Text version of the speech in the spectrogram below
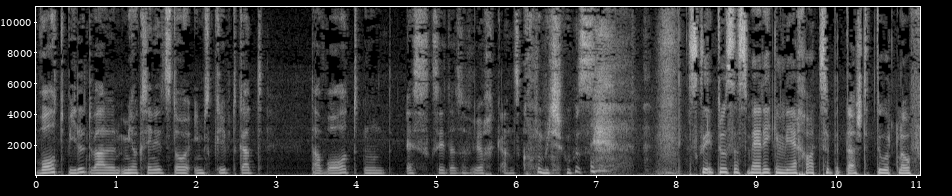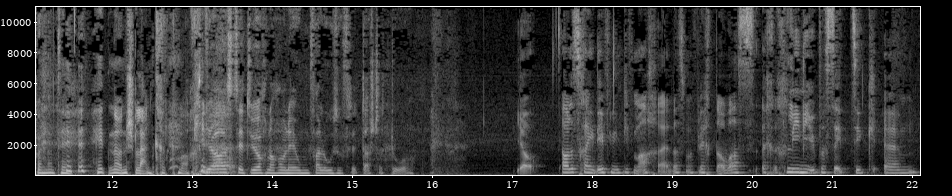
Wortbild, weil wir sehen jetzt hier im Skript gerade das Wort und es sieht also wirklich ganz komisch aus. Es sieht aus, als wäre irgendwie eine Katze über die Tastatur gelaufen und hätte noch einen Schlenker gemacht. Ja, es sieht wirklich nach einem Unfall aus auf der Tastatur. Ja, aber das kann ich definitiv machen, dass man vielleicht da was, eine kleine Übersetzung ähm,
